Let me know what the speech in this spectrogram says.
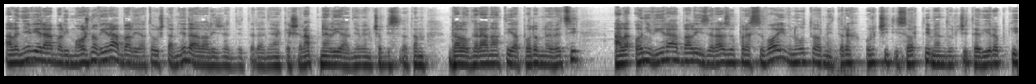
ale nevyrábali, možno vyrábali, a to už tam nedávali, že teda nejaké šrapnely a neviem, čo by sa tam dalo, granaty a podobné veci, ale oni vyrábali zrazu pre svoj vnútorný trh určitý sortiment, určité výrobky,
